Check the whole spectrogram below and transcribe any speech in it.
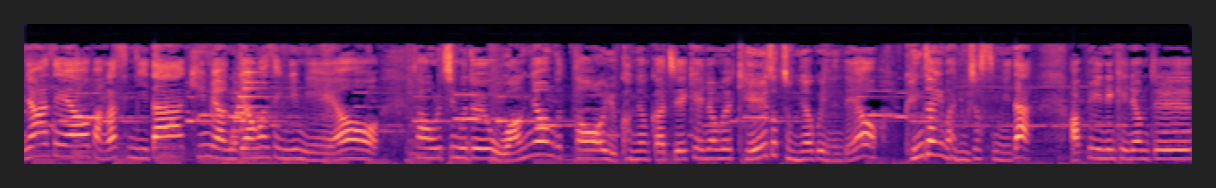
안녕하세요. 반갑습니다. 김연경 선생님이에요. 자, 우리 친구들 5학년부터 6학년까지의 개념을 계속 정리하고 있는데요. 굉장히 많이 오셨습니다. 앞에 있는 개념들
